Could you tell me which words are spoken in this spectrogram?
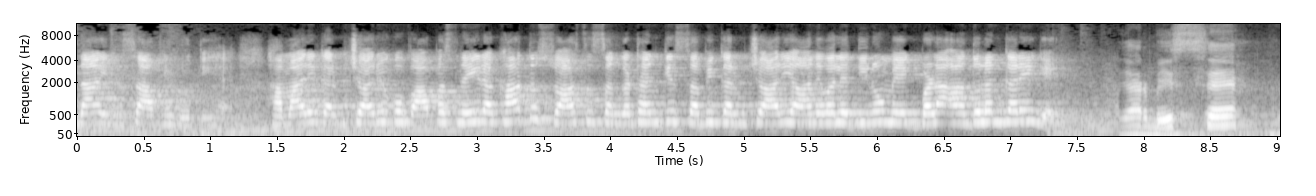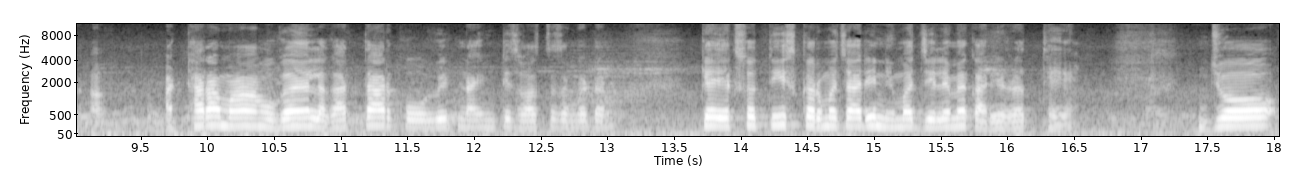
नाइंसाफी होती है। हमारे कर्मचारियों को वापस नहीं रखा तो स्वास्थ्य संगठन के सभी कर्मचारी आने वाले दिनों में एक बड़ा आंदोलन करेंगे। 2020 से 18 माह हो गए हैं लगातार कोविड 19 स्वास्थ्य संगठन के 130 कर्मचारी नीमच ज़िले में कार्यरत थे, जो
